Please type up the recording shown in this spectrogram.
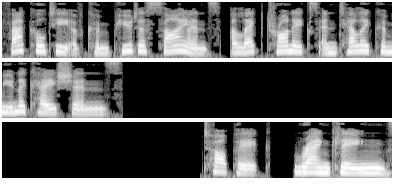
Faculty of Computer Science, Electronics and Telecommunications. Rankings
